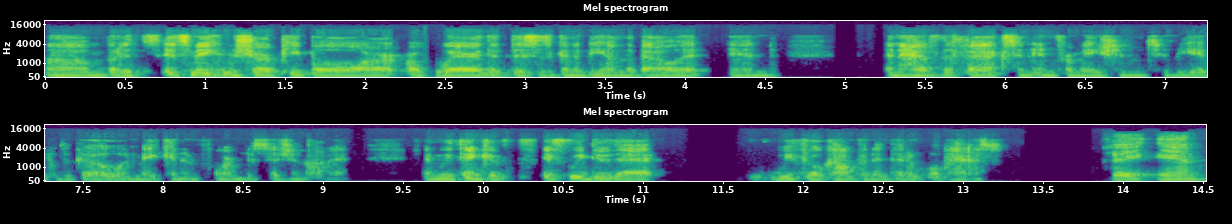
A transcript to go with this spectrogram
Um, but it's it's making sure people are aware that this is going to be on the ballot and and have the facts and information to be able to go and make an informed decision on it. And we think if if we do that, we feel confident that it will pass. Okay, and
